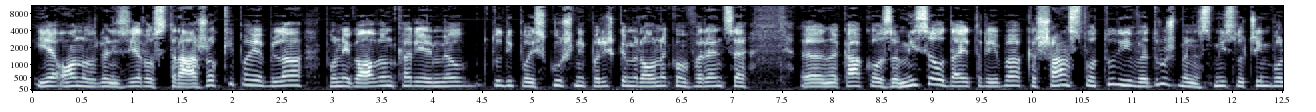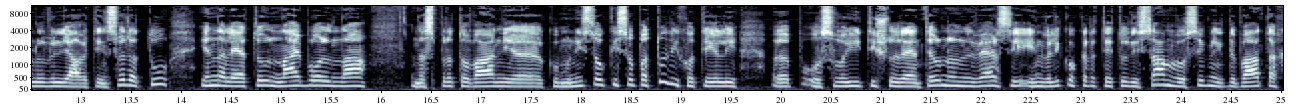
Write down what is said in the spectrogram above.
je on organiziral stražo, ki pa je bila po njegovem, kar je imel tudi tudi po izkušnji Pariške mirovne konference eh, nekako zamisel, da je treba kršanstvo tudi v družbenem smislu čim bolj uveljaviti. In seveda tu je naletel najbolj na nasprotovanje komunistov, ki so pa tudi hoteli uh, osvojiti študente na univerzi in veliko krat je tudi sam v osebnih debatah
